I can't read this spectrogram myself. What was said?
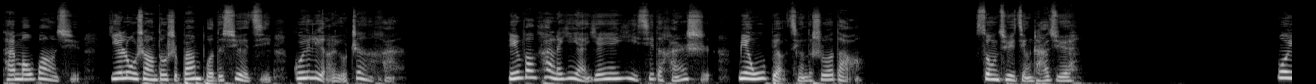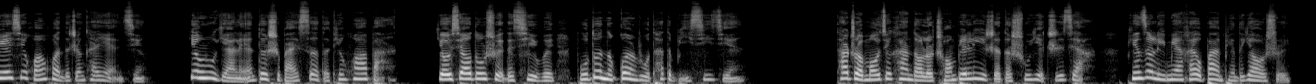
抬眸望去，一路上都是斑驳的血迹，瑰丽而又震撼。林芳看了一眼奄奄一息的韩史，面无表情的说道：“送去警察局。”莫云熙缓缓的睁开眼睛，映入眼帘的是白色的天花板，有消毒水的气味不断的灌入他的鼻息间。他转眸就看到了床边立着的输液支架，瓶子里面还有半瓶的药水，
